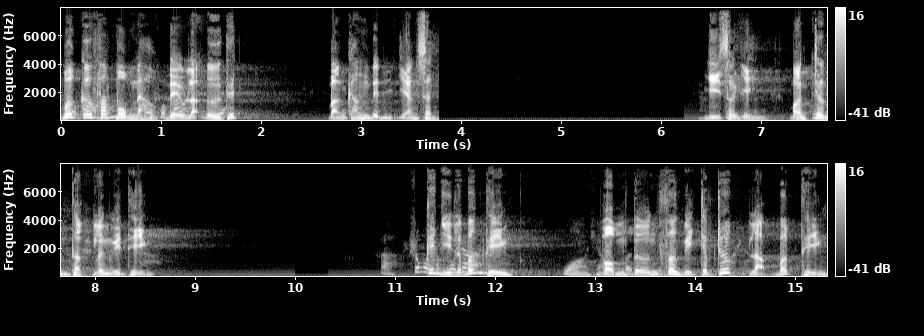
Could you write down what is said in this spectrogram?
bất cứ pháp môn nào đều là ưa thích. Bạn khẳng định giảng sanh. Vì sao vậy? Bạn chân thật là người thiện cái gì là bất thiện? Vọng tưởng phân biệt chấp trước là bất thiện.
